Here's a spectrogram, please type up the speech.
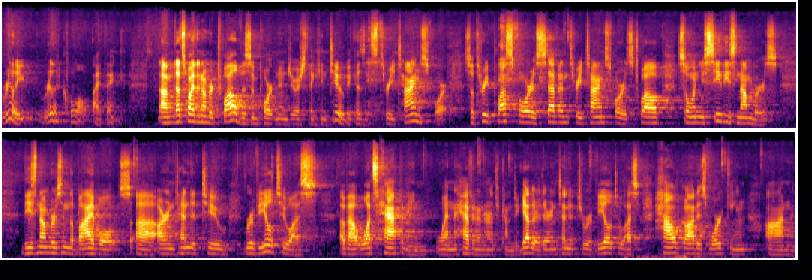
really, really cool, I think. Um, that's why the number 12 is important in Jewish thinking too, because it's 3 times 4. So 3 plus 4 is 7, 3 times 4 is 12. So when you see these numbers, these numbers in the Bible uh, are intended to reveal to us about what's happening when heaven and earth come together. They're intended to reveal to us how God is working on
